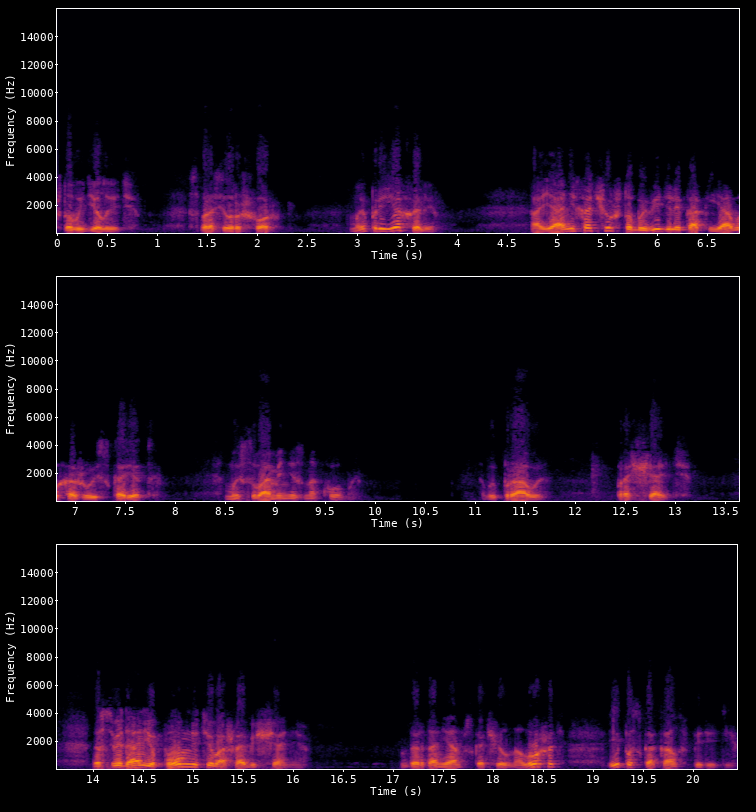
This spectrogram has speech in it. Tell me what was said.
«Что вы делаете?» — спросил Рошфор. «Мы приехали, а я не хочу, чтобы видели, как я выхожу из кареты. Мы с вами не знакомы». «Вы правы. Прощайте. До свидания. Помните ваше обещание?» Д'Артаньян вскочил на лошадь и поскакал впереди.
